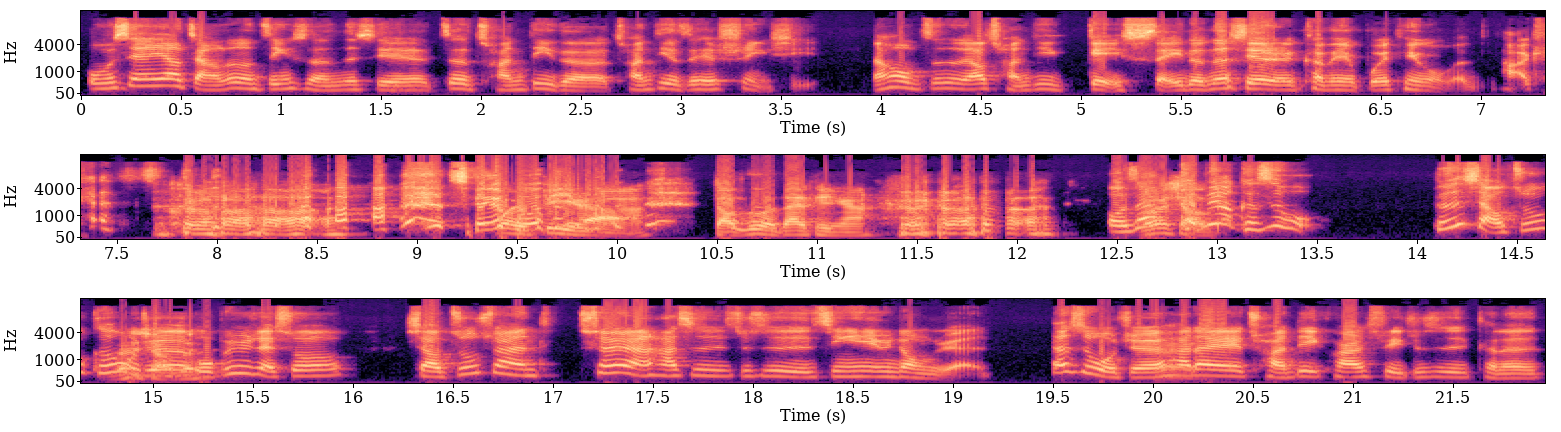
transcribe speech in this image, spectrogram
我们现在要讲这种精神，那些这传递的传递的这些讯息，然后我们真的要传递给谁的那些人，可能也不会听我们 podcast，所以未必啦。小猪有在听啊，我知道没有，可是我，可是小猪，可是我觉得我必须得说，小猪虽然虽然他是就是精英运动员，但是我觉得他在传递 CrossFit 就是可能。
